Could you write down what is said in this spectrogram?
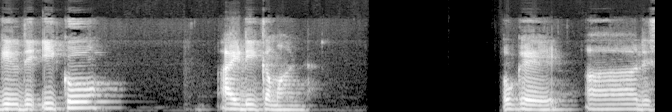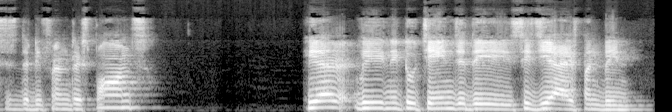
give the echo id command. Okay uh, this is the different response. Here we need to change the cgi hyphen bin.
